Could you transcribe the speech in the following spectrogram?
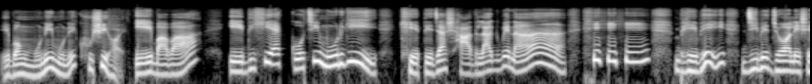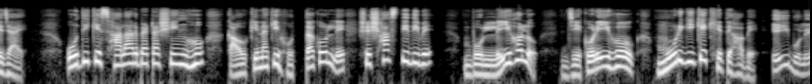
এবং মনে মনে খুশি হয়। এ বাবা, এ দিহি এক কচি মুরগি, খেতে যা স্বাদ লাগবে না। ভেবেই জিভে জল এসে যায়। ওদিকে সালার বেটা সিংহ কাউকে নাকি হত্যা করলে সে শাস্তি দিবে। বললেই হলো, যে করেই হোক, মুরগিকে খেতে হবে। এই বলে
